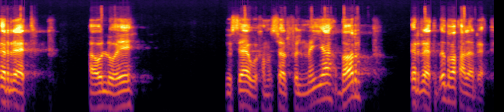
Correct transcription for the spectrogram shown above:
الراتب. هقول له إيه؟ يساوي 15% ضرب الراتب. اضغط على الراتب.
